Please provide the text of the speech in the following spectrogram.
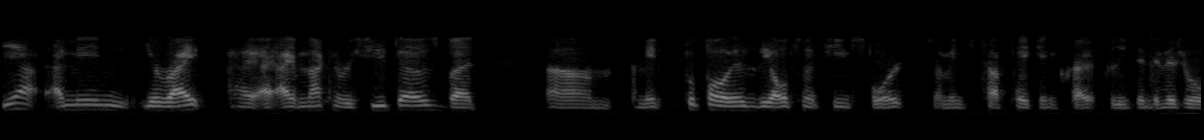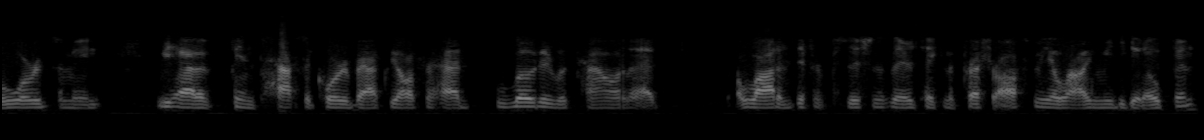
Yeah, I mean, you're right. I, I, I'm not going to refute those, but um, I mean, football is the ultimate team sport. So I mean, it's tough taking credit for these individual awards. I mean, we had a fantastic quarterback. We also had loaded with talent at a lot of different positions there, taking the pressure off me, allowing me to get open.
